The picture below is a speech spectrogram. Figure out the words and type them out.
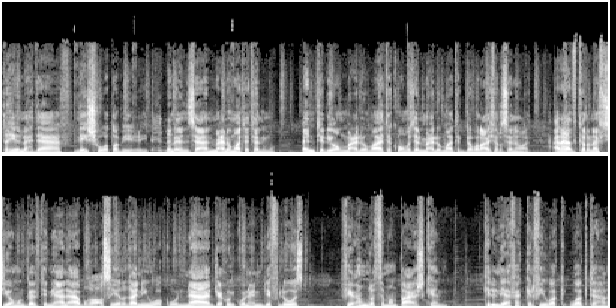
تغيير الأهداف ليش هو طبيعي؟ لأن الإنسان معلوماته تنمو. أنت اليوم معلوماتك مو مثل معلوماتك قبل عشر سنوات. أنا أذكر نفسي يوم قلت أني أنا أبغى أصير غني وأكون ناجح ويكون عندي فلوس في عمر 18 كنت كل اللي أفكر فيه وق وقتها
